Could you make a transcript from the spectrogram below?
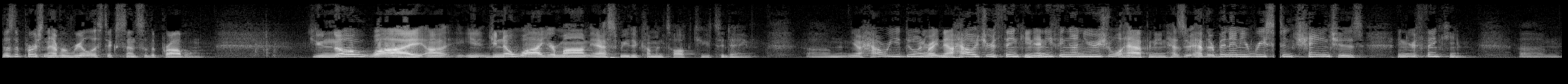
Does the person have a realistic sense of the problem? You know why. Uh, you, you know why your mom asked me to come and talk to you today. Um, you know, how are you doing right now? How is your thinking? Anything unusual happening? Has there, have there been any recent changes in your thinking? Um,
